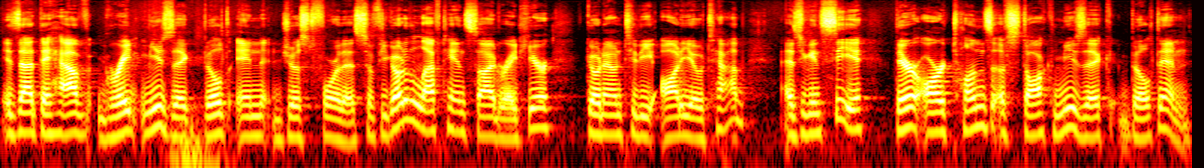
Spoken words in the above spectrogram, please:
is that they have great music built in just for this. So if you go to the left-hand side right here, go down to the audio tab, as you can see, there are tons of stock music built in.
